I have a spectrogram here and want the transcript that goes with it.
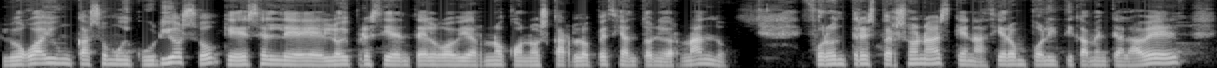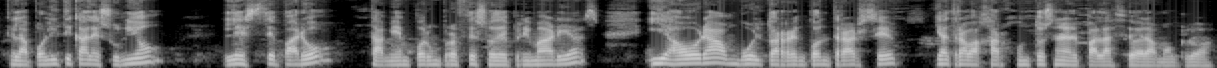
Luego hay un caso muy curioso que es el del hoy presidente del gobierno con Óscar López y Antonio Hernando. Fueron tres personas que nacieron políticamente a la vez, que la política les unió, les separó también por un proceso de primarias y ahora han vuelto a reencontrarse y a trabajar juntos en el Palacio de la Moncloa.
